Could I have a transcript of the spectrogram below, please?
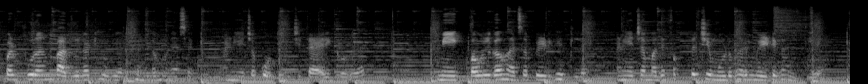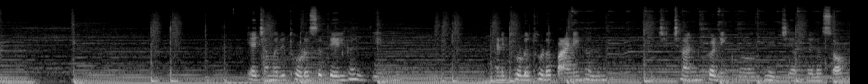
आपण पुरण बाजूला ठेवूया थंड होण्यासाठी आणि याच्या कोटिंगची तयारी करूया मी एक बाऊल गव्हाचं पीठ घेतलंय आणि याच्यामध्ये फक्त चिमूटभर मीठ घालतीये. याच्यामध्ये थोडंसं तेल घालतीये मी. आणि थोडं थोडं पाणी घालून त्याची छान कणिक करून घ्यायची आपल्याला सॉफ्ट.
